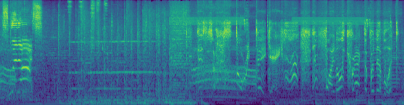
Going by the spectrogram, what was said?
With us! This is a historic day, gang. You finally cracked the benevolent.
